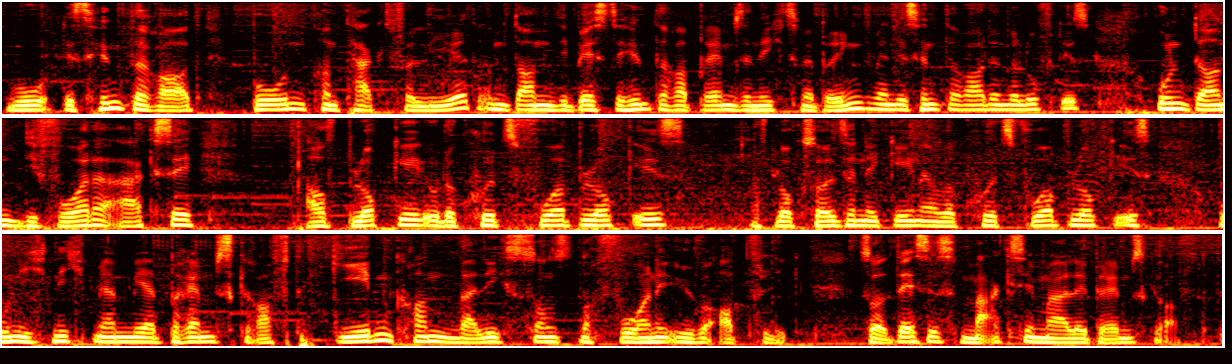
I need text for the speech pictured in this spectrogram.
wo das Hinterrad Bodenkontakt verliert und dann die beste Hinterradbremse nichts mehr bringt, wenn das Hinterrad in der Luft ist und dann die Vorderachse auf Block geht oder kurz vor Block ist. Auf Block soll es ja nicht gehen, aber kurz vor Block ist und ich nicht mehr mehr Bremskraft geben kann, weil ich sonst nach vorne über abfliege. So, das ist maximale Bremskraft.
